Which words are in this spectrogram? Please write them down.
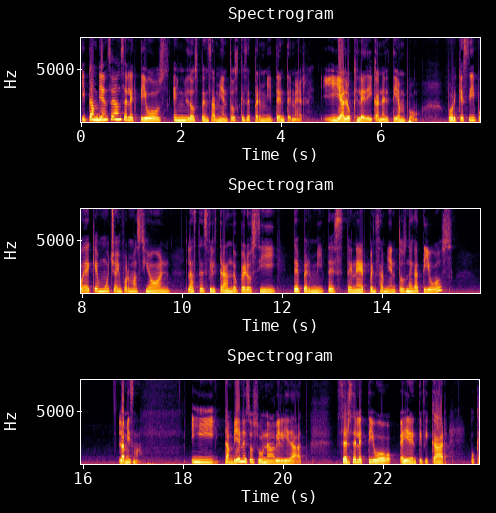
Y también sean selectivos en los pensamientos que se permiten tener y a lo que le dedican el tiempo. Porque sí, puede que mucha información la estés filtrando, pero si te permites tener pensamientos negativos, la misma. Y también eso es una habilidad ser selectivo e identificar, ok,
